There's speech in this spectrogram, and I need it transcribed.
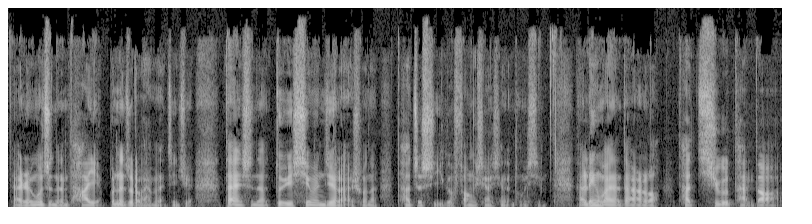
但人工智能它也不能做到百分百精确。但是呢，对于新闻界来说呢，它这是一个方向性的东西。那另外呢，当然了，它其实谈到，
